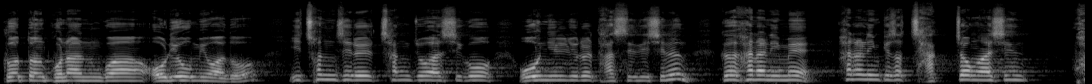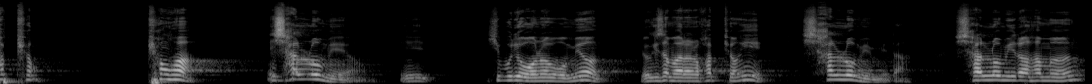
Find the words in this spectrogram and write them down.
그 어떤 고난과 어려움이 와도 이 천지를 창조하시고 온 인류를 다스리시는 그 하나님의 하나님께서 작정하신 화평, 평화, 이 샬롬이에요. 이 히브리 원어 보면 여기서 말하는 화평이 샬롬입니다. 샬롬이라 하면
